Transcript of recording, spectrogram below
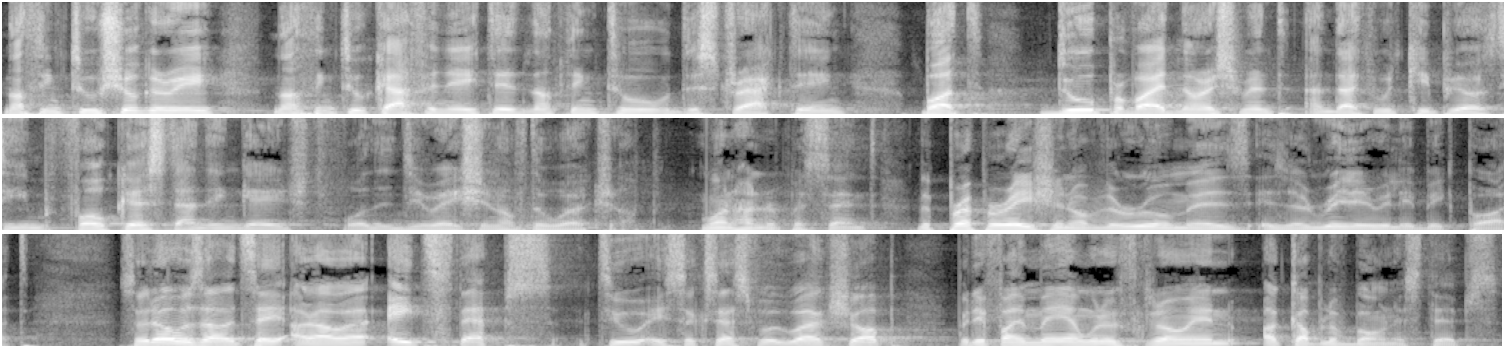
Nothing too sugary, nothing too caffeinated, nothing too distracting, but do provide nourishment, and that would keep your team focused and engaged for the duration of the workshop. 100%. The preparation of the room is, is a really, really big part. So, those I would say are our eight steps to a successful workshop. But if I may, I'm going to throw in a couple of bonus tips.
